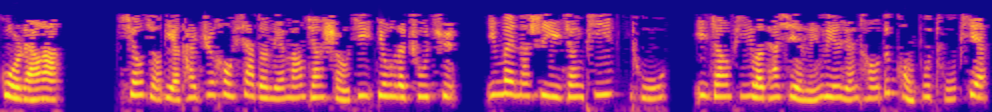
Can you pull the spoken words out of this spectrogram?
果然啊，萧九点开之后，吓得连忙将手机丢了出去，因为那是一张 P 图。一张 P 了他血淋淋人头的恐怖图片，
